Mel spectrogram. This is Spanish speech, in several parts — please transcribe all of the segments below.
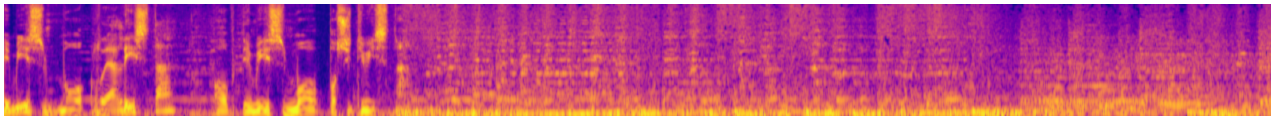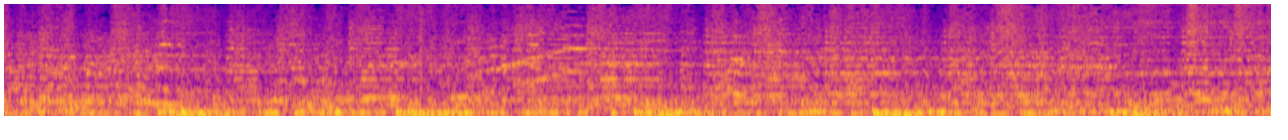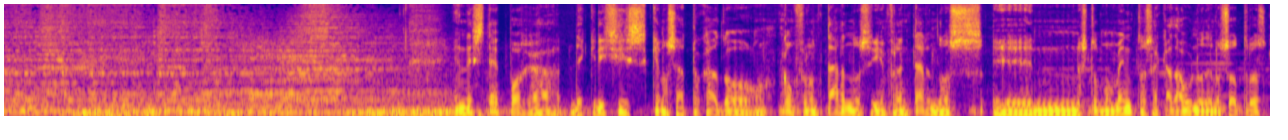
optimismo realista optimismo positivista. En esta época de crisis que nos ha tocado confrontarnos y enfrentarnos en estos momentos a cada uno de nosotros,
